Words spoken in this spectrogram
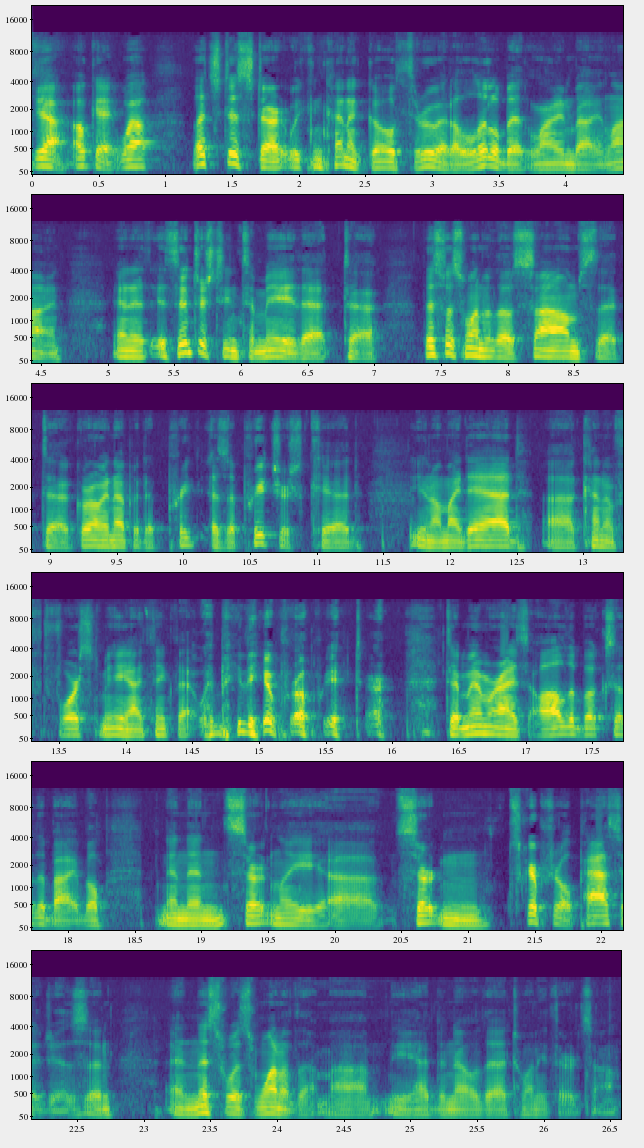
Yeah, okay. Well, let's just start. We can kind of go through it a little bit line by line. And it, it's interesting to me that uh, this was one of those psalms that, uh, growing up a pre- as a preacher's kid, you know, my dad uh, kind of forced me, I think that would be the appropriate term, to memorize all the books of the Bible, and then certainly uh, certain scriptural passages, and and this was one of them. Uh, you had to know the 23rd Psalm.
